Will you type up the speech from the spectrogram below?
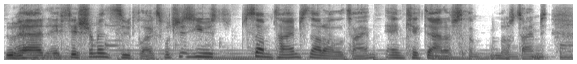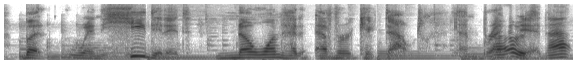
who had a fisherman suplex, which is used sometimes, not all the time, and kicked out of some most times. But when he did it, no one had ever kicked out, and Bret oh, did, snap.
